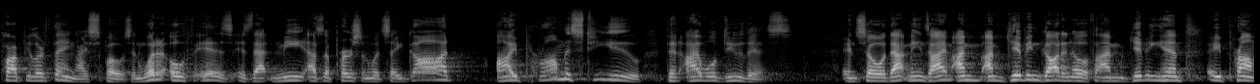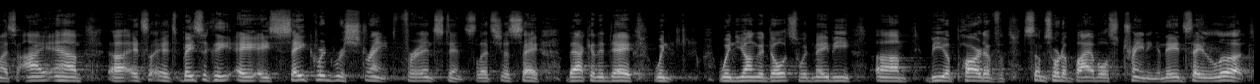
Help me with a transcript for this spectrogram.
popular thing, I suppose. And what an oath is, is that me as a person would say, God, I promise to you that I will do this. And so that means I'm, I'm, I'm giving God an oath. I'm giving him a promise. I am, uh, it's, it's basically a, a sacred restraint, for instance. Let's just say back in the day when when young adults would maybe um, be a part of some sort of Bible training, and they'd say, Look,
